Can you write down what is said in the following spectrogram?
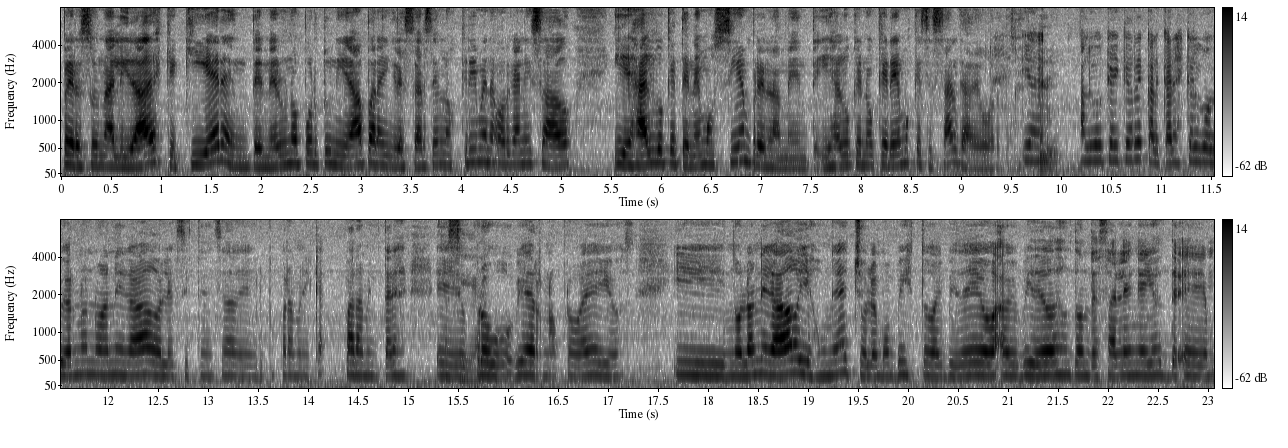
personalidades que quieren tener una oportunidad para ingresarse en los crímenes organizados y es algo que tenemos siempre en la mente y es algo que no queremos que se salga de orden. Y algo que hay que recalcar es que el gobierno no ha negado la existencia de grupos paramilitares eh, pro gobierno, pro ellos y no lo han negado y es un hecho, lo hemos visto, hay videos, hay videos donde salen ellos eh,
